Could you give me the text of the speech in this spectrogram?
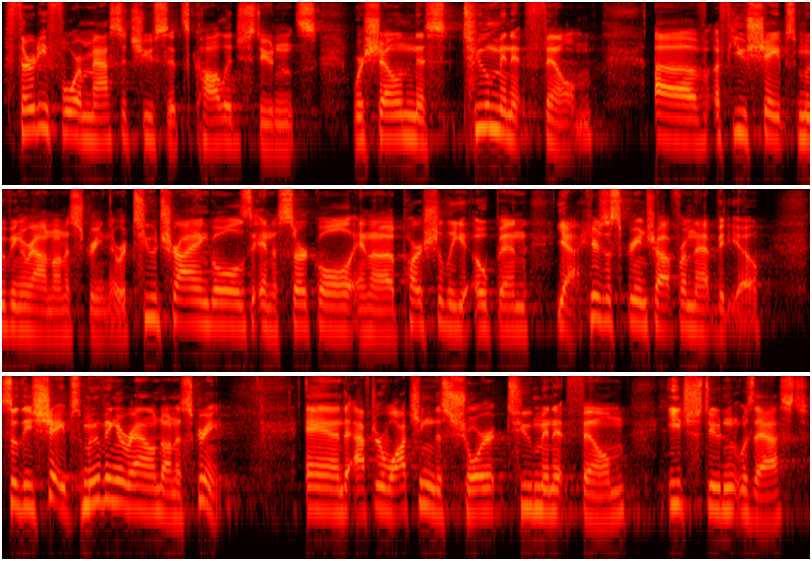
34 Massachusetts college students were shown this two minute film of a few shapes moving around on a screen. There were two triangles and a circle and a partially open. Yeah, here's a screenshot from that video. So these shapes moving around on a screen. And after watching this short two minute film, each student was asked,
